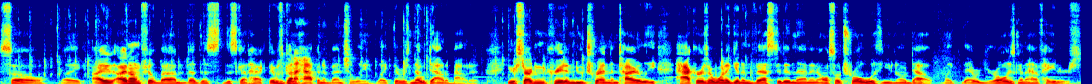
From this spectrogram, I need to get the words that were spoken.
So like I, I don't feel bad that this this got hacked. It was gonna happen eventually. Like there was no doubt about it. You're starting to create a new trend entirely. Hackers are want to get invested in that and also troll with you, no doubt. Like you're always gonna have haters.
